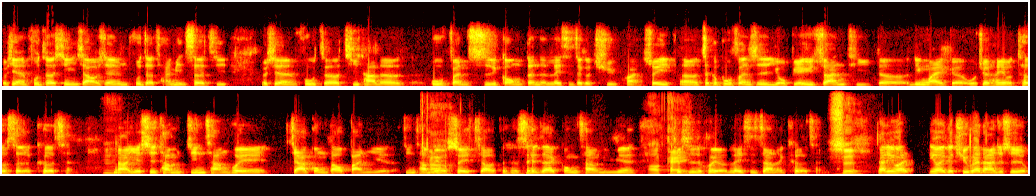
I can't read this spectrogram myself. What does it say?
有些人负责行销，有些人负责产品设计，有些人负责其他的部分施工等等类似这个区块，所以呃这个部分是有别于专题的另外一个我觉得很有特色的课程，那也是他们经常会。加工到半夜的，经常没有睡觉，都是 睡在工厂里面。OK，就是会有类似这样的课程。是。那另外另外一个区块，当然就是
